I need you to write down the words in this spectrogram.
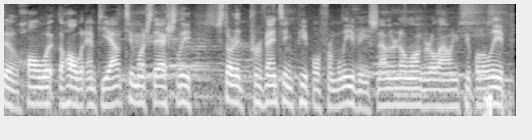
the hall would, the hall would empty out too much. They actually started preventing people from leaving. So now they're no longer allowing people to leave.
